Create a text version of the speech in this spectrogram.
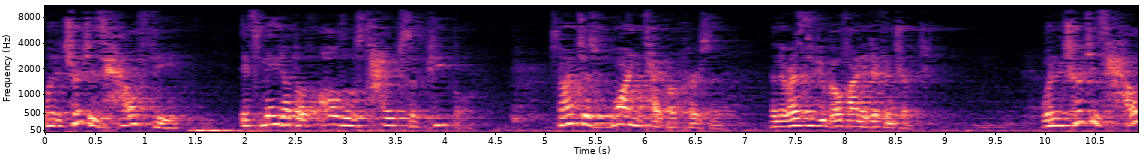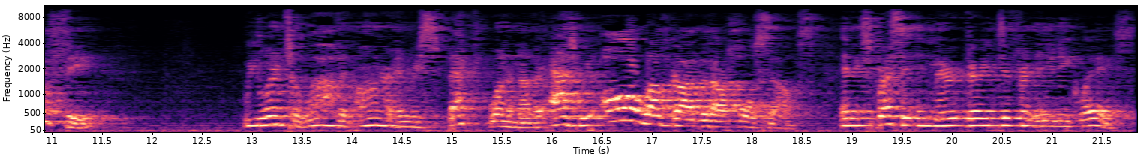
when a church is healthy, it's made up of all those types of people. It's not just one type of person. And the rest of you go find a different church. When a church is healthy, we learn to love and honor and respect one another as we all love God with our whole selves and express it in very different and unique ways.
